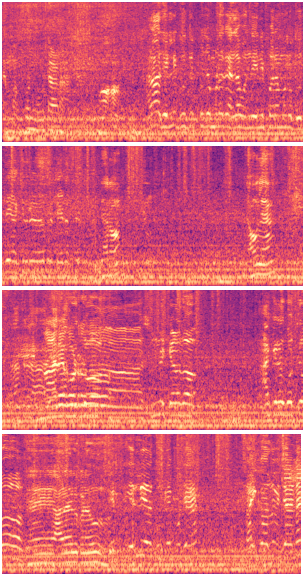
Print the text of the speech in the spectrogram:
ನಮ್ಮ ಅಪ್ಪನ ಊಟ ಅಡ ಅಡ ಅಡಿ ತಗೊಂಡು ಏನೇ ನಮ್ಮ ಅಪ್ಪನ ಊಟ ಅಣ್ಣ ಹಾಂ. ಹಾಂ ಅಲ್ಲ ಅದು ಎಲ್ಲಿ ಬುದ್ಧಿ ಪೂಜೆ ಮಾಡೋಕೆ ಎಲ್ಲ ಒಂದು ಯೂನಿಫಾರ್ಮ್ ಆಗ ಬುದ್ಧಿ ಹಾಕಿದ್ರೆ ಹೇಳಿದ್ರೆ ಯಾರು? ಯಾವಾಗಲೇ? ಸುಮ್ಮನೆ ಕೇಳೋದು. ಹಾಕಿರೋದು ಗೊತ್ತು? ಏ ಹಳೆಯದು ಕಡೆವು ಎಲ್ಲಿ- ಎಲ್ಲಿ ಗುಡ್ಡೆ ಪೂಜೆ? ಸೈಕಲ್ ವಿಚಾರಣೆ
